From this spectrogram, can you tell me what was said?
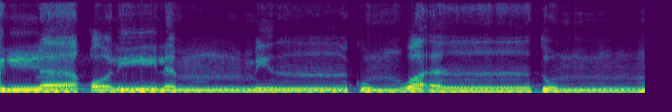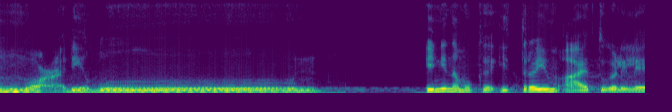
إلا قليلا منكم وأنتم معرضون ഇനി നമുക്ക് ഇത്രയും ആയത്തുകളിലെ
